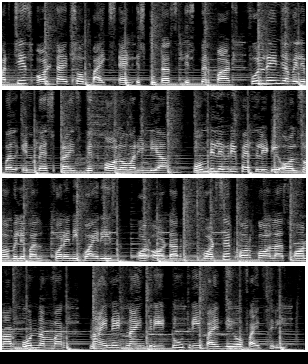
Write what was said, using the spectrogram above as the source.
Purchase all types of bikes and scooters, spare parts, full range available in best price with all over India. Home delivery facility also available for any queries or order. WhatsApp or call us on our phone number 9893235053.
